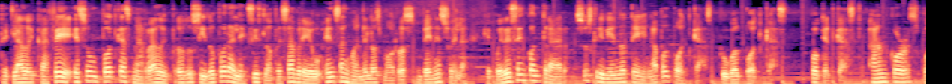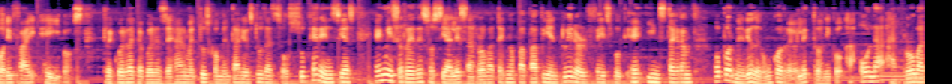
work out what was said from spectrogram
Teclado y Café es un podcast narrado y producido por Alexis López Abreu en San Juan de los Morros, Venezuela, que puedes encontrar suscribiéndote en Apple Podcast, Google Podcast, Pocketcast, Anchor, Spotify e iVoox. Recuerda que puedes dejarme tus comentarios, dudas o sugerencias en mis redes sociales arroba tecnopapapi en Twitter, Facebook e Instagram o por medio de un correo electrónico a hola arroba.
